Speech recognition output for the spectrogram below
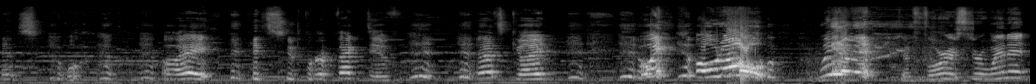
It's, oh, hey, it's super effective. That's good. Wait, oh no! Wait a minute! Could Forrester win it?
